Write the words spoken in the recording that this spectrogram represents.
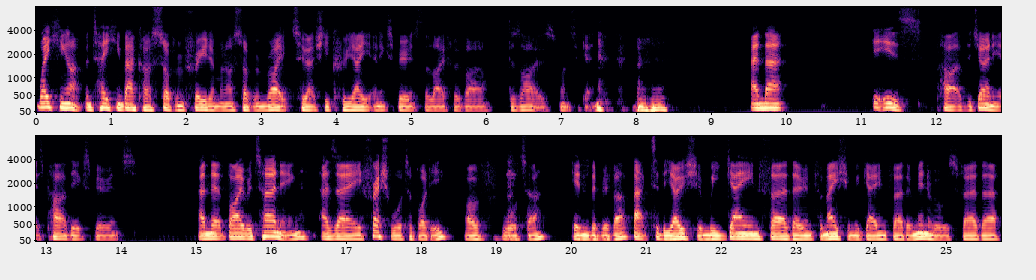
waking up and taking back our sovereign freedom and our sovereign right to actually create and experience the life of our desires once again. Mm-hmm. and that it is part of the journey, it's part of the experience. And that by returning as a freshwater body of water, in the river back to the ocean, we gain further information, we gain further minerals, further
